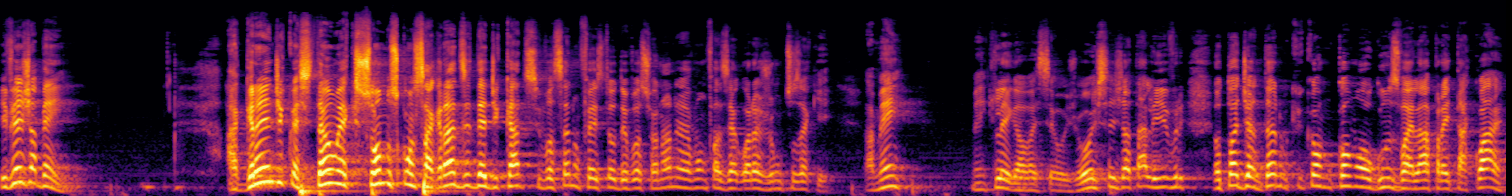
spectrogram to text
E veja bem, a grande questão é que somos consagrados e dedicados. Se você não fez seu devocional, nós vamos fazer agora juntos aqui. Amém? Bem, que legal vai ser hoje. Hoje você já está livre. Eu estou adiantando, porque como, como alguns vai lá para Itaquá,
